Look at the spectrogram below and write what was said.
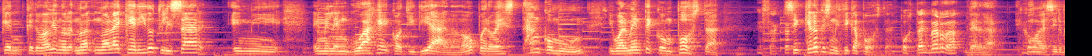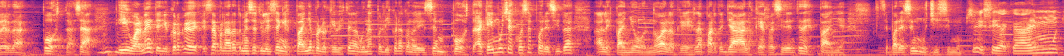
que, que todavía no, no- no la he querido utilizar en mi, en mi lenguaje cotidiano, ¿no? Pero es tan común, igualmente con posta. Exacto. ¿Sí? ¿Qué es lo que significa posta? Posta es verdad. Verdad. Es como decir verdad. Posta. O sea, igualmente, yo creo que esa palabra también se utiliza en España, por lo que he visto en algunas películas cuando dicen posta. Aquí hay muchas cosas parecidas al español, ¿no? A lo que es la parte ya, a los que es residentes de España. Se parecen muchísimo. Sí, sí, acá hay muchos.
